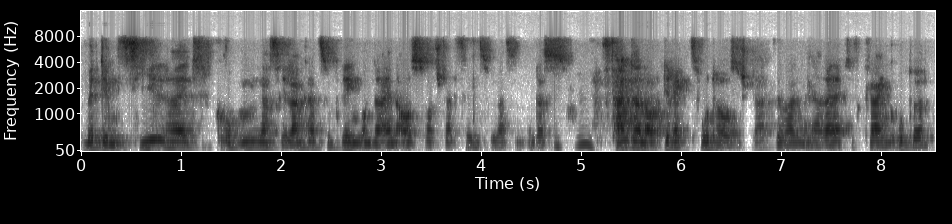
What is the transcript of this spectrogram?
mit dem Ziel halt Gruppen nach Sri Lanka zu bringen und da einen Austausch stattfinden zu lassen. Und das mhm. fand dann auch direkt 2000 statt. Wir waren in einer relativ kleinen Gruppe.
